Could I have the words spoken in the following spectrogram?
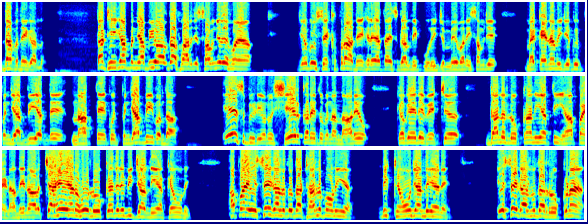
ਦੱਬਦੇ ਗੱਲ। ਤਾਂ ਠੀਕ ਆ, ਪੰਜਾਬੀਓ ਆਪਦਾ ਫਰਜ਼ ਸਮਝਦੇ ਹੋਇਆ ਜੇ ਕੋਈ ਸਿੱਖ ਭਰਾ ਦੇਖ ਰਿਹਾ ਤਾਂ ਇਸ ਗੱਲ ਦੀ ਪੂਰੀ ਜ਼ਿੰਮੇਵਾਰੀ ਸਮਝੇ। ਮੈਂ ਕਹਿੰਦਾ ਵੀ ਜੇ ਕੋਈ ਪੰਜਾਬੀ ਅੱਦੇ ਨਾਤੇ ਕੋਈ ਪੰਜਾਬੀ ਬੰਦਾ ਇਸ ਵੀਡੀਓ ਨੂੰ ਸ਼ੇਅਰ ਕਰੇ ਤੋਂ ਬਿਨਾਂ ਨਾ ਰਿਓ ਕਿਉਂਕਿ ਇਹਦੇ ਵਿੱਚ ਗੱਲ ਲੋਕਾਂ ਦੀਆਂ ਧੀਆਂ ਭੈਣਾਂ ਦੇ ਨਾਲ, ਚਾਹੇ ਯਾਰ ਉਹ ਲੋਕ ਕਹਿੰਦੇ ਨੇ ਵੀ ਜਾਂਦੀਆਂ ਕਿਉਂ ਨੇ। ਆਪਾਂ ਇਸੇ ਗੱਲ ਤੋਂ ਤਾਂ ਠੱਲ ਪਾਉਣੀ ਆ ਵੀ ਕਿਉਂ ਜਾਂਦੀਆਂ ਨੇ। ਇਸੇ ਗੱਲ ਨੂੰ ਤਾਂ ਰੋਕਣਾ,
